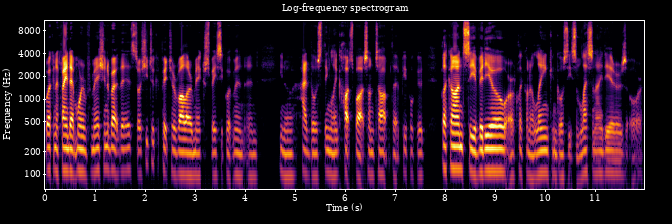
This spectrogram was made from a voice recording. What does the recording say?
where can I find out more information about this?" So she took a picture of all our makerspace equipment and you know had those thing ThingLink hotspots on top that people could click on, see a video, or click on a link and go see some lesson ideas or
